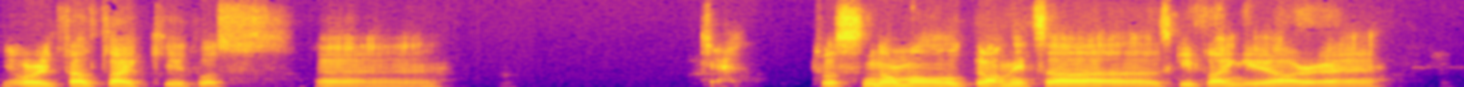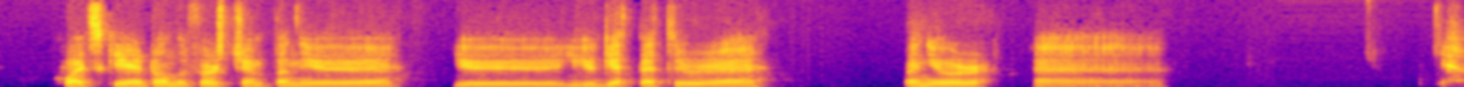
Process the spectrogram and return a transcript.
or it felt like it was. Uh, was normal Planica ski flying. You are uh, quite scared on the first jump, and you you you get better uh, when you're. Uh, yeah,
